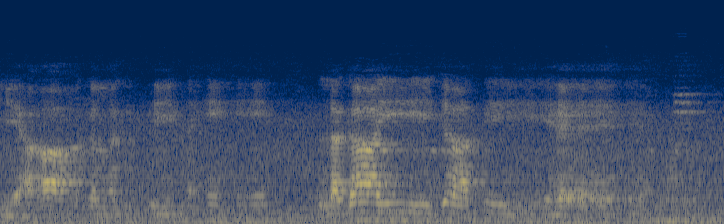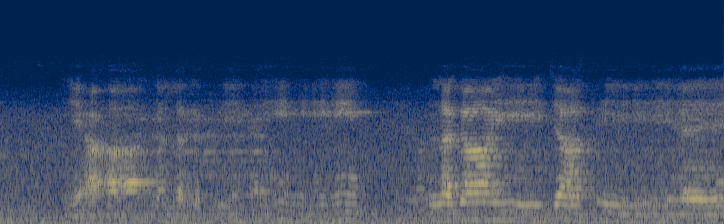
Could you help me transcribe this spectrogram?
یہ آگ لگتی نہیں، لگائی جاتی ہے۔ یہ آگ لگتی نہیں لگائی جاتی ہے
